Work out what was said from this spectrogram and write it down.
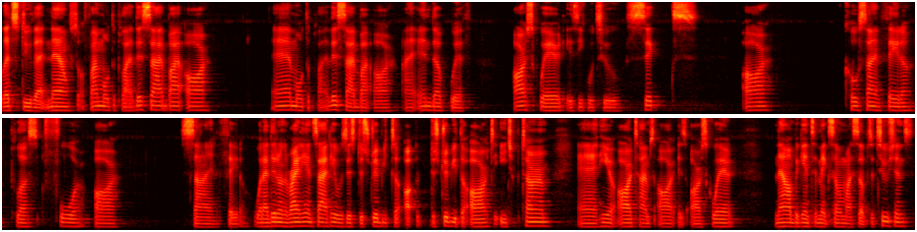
let's do that now. So if I multiply this side by r and multiply this side by r I end up with r squared is equal to 6r cosine theta plus 4r sine theta. What I did on the right hand side here was just distribute to uh, distribute the r to each term and here r times r is r squared. Now I'll begin to make some of my substitutions.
